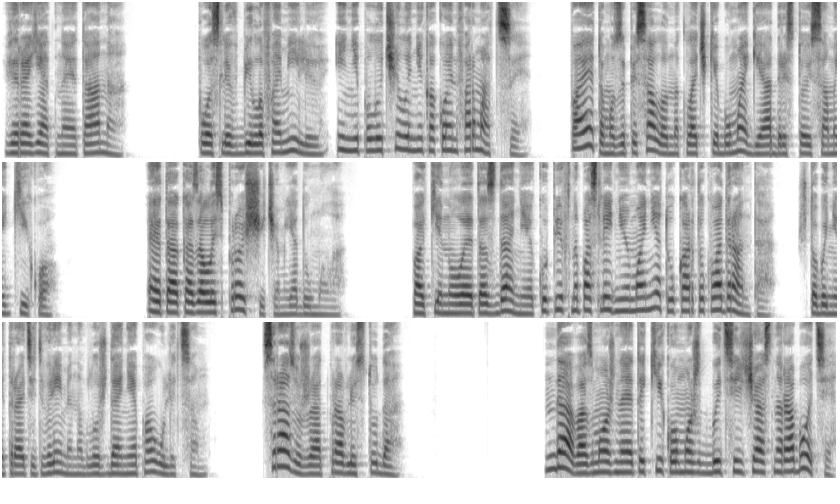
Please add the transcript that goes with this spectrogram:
Вероятно, это она. После вбила фамилию и не получила никакой информации, поэтому записала на клочке бумаги адрес той самой Кико. Это оказалось проще, чем я думала. Покинула это здание, купив на последнюю монету карту квадранта, чтобы не тратить время на блуждание по улицам. Сразу же отправлюсь туда. Да, возможно, эта Кико может быть сейчас на работе,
